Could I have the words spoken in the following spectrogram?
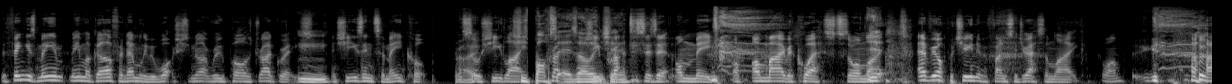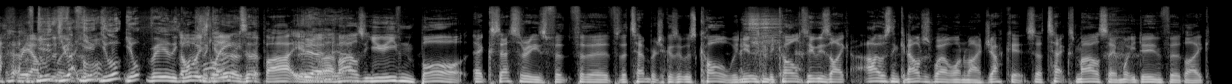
The thing is, me and me and my girlfriend Emily, we watched you know like RuPaul's Drag Race, Mm. and she's into makeup. And So she like She's boss at it as well, She isn't she? practices it on me, on, on my request. So I'm like, every opportunity for fancy dress, I'm like, come on. Three hours You, you, you, you look, you look really He's good. always for late girls, to the party as Yeah, well. Miles, you even bought accessories for, for the for the temperature because it was cold. We knew it was gonna be cold. He was like, I was thinking I'll just wear one of my jackets. So I text Miles saying, "What are you doing for like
